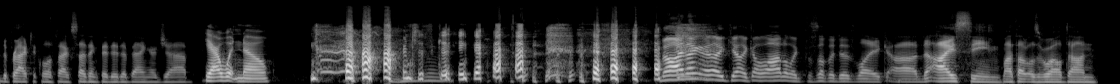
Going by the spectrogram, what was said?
the practical effects i think they did a banger job Yeah, I wouldn't know. I'm just kidding. no, I think like like a lot of like the stuff they did, like uh, the eye scene, I thought was well done.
